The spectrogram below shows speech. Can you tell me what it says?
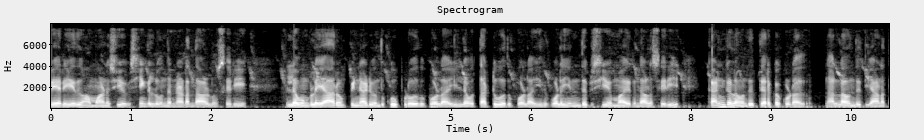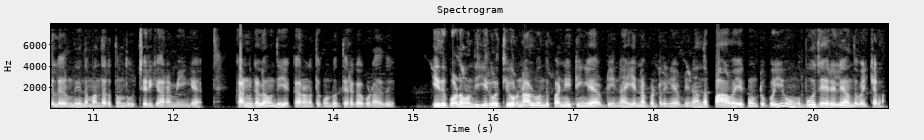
வேறு எதுவும் அமானுஷிய விஷயங்கள் வந்து நடந்தாலும் சரி இல்லை உங்களை யாரும் பின்னாடி வந்து கூப்பிடுவது போல் இல்லை தட்டுவது போல் இது போல் எந்த விஷயமா இருந்தாலும் சரி கண்களை வந்து திறக்கக்கூடாது. நல்லா வந்து தியானத்தில் இருந்து இந்த மந்திரத்தை வந்து உச்சரிக்க ஆரம்பிங்க. கண்களை வந்து எக்காரணத்தை கொண்டும் திறக்கக்கூடாது. இது போல் வந்து இருபத்தி ஒரு நாள் வந்து பண்ணிட்டீங்க அப்படின்னா என்ன பண்ணுறீங்க அப்படின்னா அந்த பாவையை கொண்டு போய் உங்கள் பூஜை அறையிலே வந்து வைக்கலாம்.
